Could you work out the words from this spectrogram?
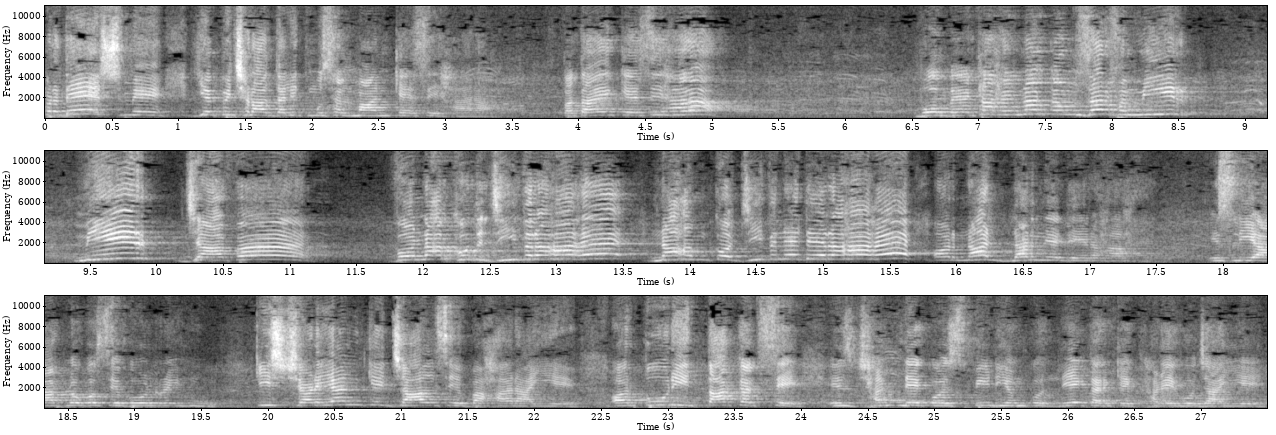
प्रदेश में ये पिछड़ा दलित मुसलमान कैसे हारा? पता है कैसे हारा? वो बैठा है ना कमजर्फ मीर। मीर जाफ़र। वो ना खुद जीत रहा है, ना हमको जीतने दे रहा है और ना लड़ने दे रहा है। इसलिए आप लोगों से बोल रही हूँ कि षडयंत्र के जाल से बाहर आइए और पूरी ताकत से इस झंडे को, इस पीडीएम को लेकर के खड़े हो जाइए।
